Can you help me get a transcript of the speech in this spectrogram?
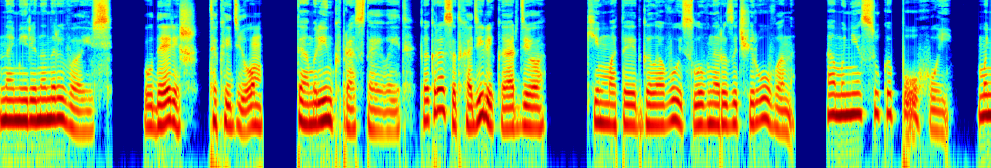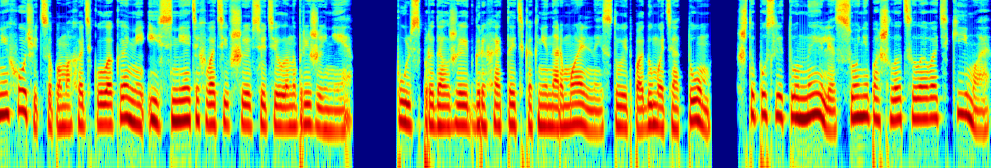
Намеренно нарываюсь. «Ударишь? Так идем. Там ринг простаивает. Как раз отходили кардио. Ким мотает головой, словно разочарован. А мне, сука, похуй. Мне хочется помахать кулаками и снять охватившее все тело напряжение. Пульс продолжает грохотать как ненормальный, стоит подумать о том, что после туннеля Соня пошла целовать Кима.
